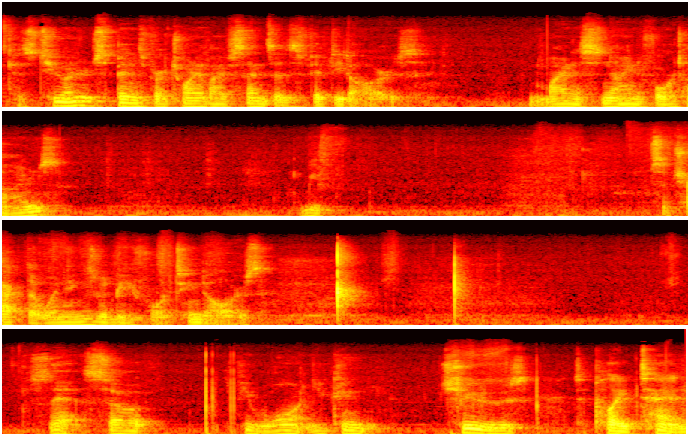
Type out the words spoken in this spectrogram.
Because 200 spins for 25 cents is $50. Minus 9 four times. Be subtract the winnings would be $14. So, yeah, so if you want, you can choose play 10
